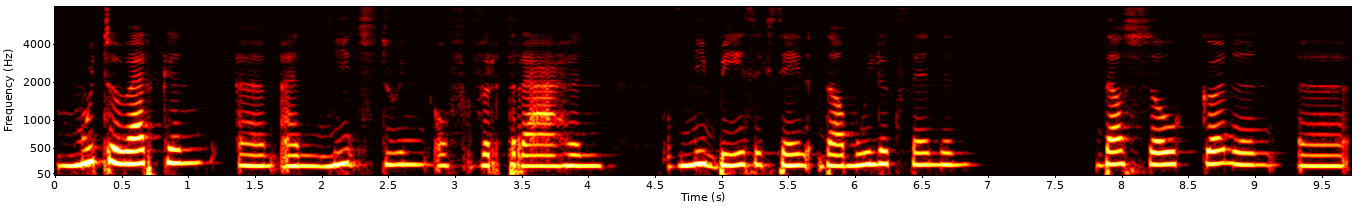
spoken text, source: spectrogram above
moeten werken um, en niets doen of vertragen of niet bezig zijn, dat moeilijk vinden, dat zou kunnen uh,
